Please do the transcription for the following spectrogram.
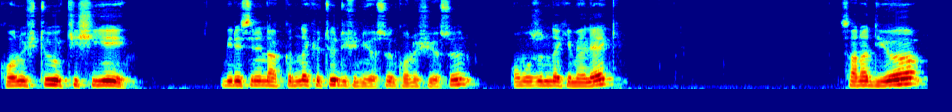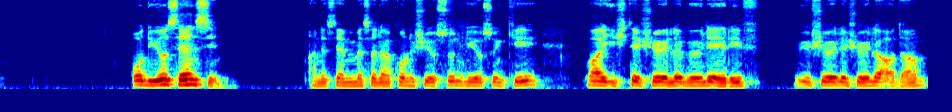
konuştuğu kişiyi birisinin hakkında kötü düşünüyorsun, konuşuyorsun. Omuzundaki melek sana diyor o diyor sensin. Hani sen mesela konuşuyorsun diyorsun ki vay işte şöyle böyle herif, şöyle şöyle adam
